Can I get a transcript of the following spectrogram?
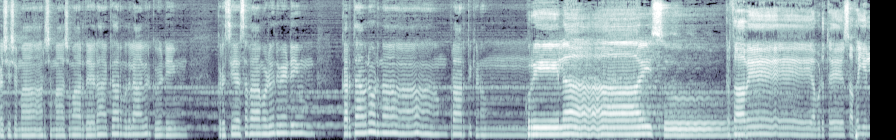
കശിശമാർ ശമാശമാർ ദേറാക്കാർ മുതലായവർക്ക് വേണ്ടിയും ക്രിസ്തീയ സഭ മുഴുവൻ വേണ്ടിയും കർത്താവിനോട് നാം പ്രാർത്ഥിക്കണം. കർത്താവേ അവിടുത്തെ സഭയിൽ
